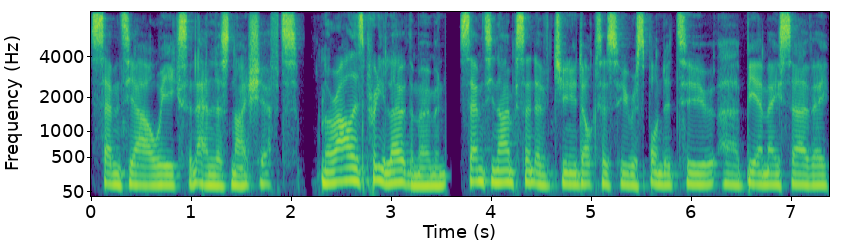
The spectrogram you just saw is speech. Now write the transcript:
70 hour weeks and endless night shifts. Morale is pretty low at the moment. 79% of junior doctors who responded to a BMA survey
